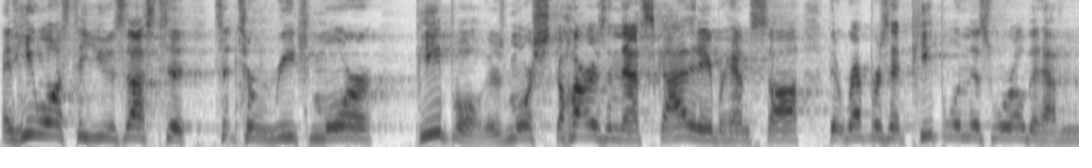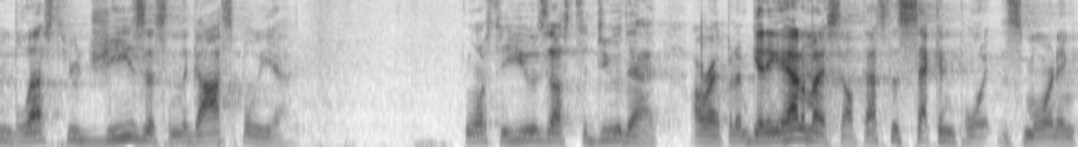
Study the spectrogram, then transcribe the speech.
And he wants to use us to, to, to reach more people. There's more stars in that sky that Abraham saw that represent people in this world that haven't been blessed through Jesus and the gospel yet. He wants to use us to do that. All right, but I'm getting ahead of myself. That's the second point this morning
